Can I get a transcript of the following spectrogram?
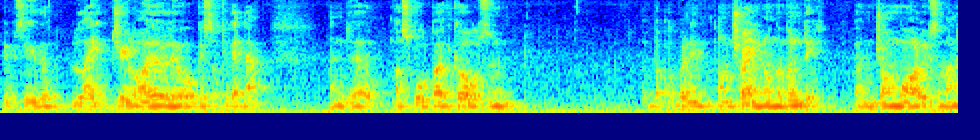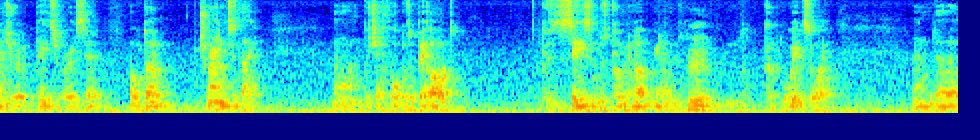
it was either late July, early August. I forget now. And uh, I scored both goals and went in on training on the Monday. And John Wile, who was the manager at Peterborough, he said, "Oh, don't train today," um, which I thought was a bit odd because the season was coming up. You know, Mm. a couple of weeks away. And uh,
